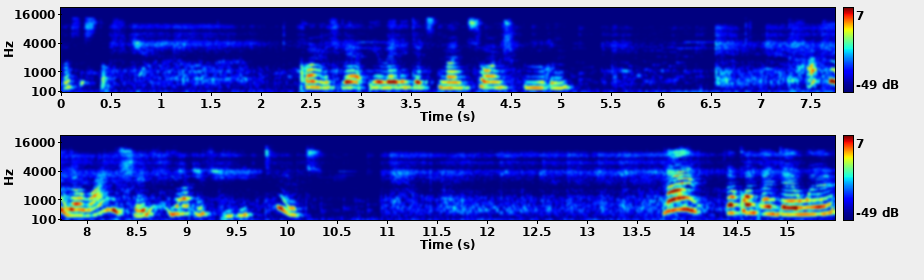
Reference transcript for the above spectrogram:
Was ist das? Komm, ich wer ihr werdet jetzt meinen Zorn spüren. Kacke, da war eine Shelly, die hat mich gehittet. Nein, da kommt ein Daryl.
